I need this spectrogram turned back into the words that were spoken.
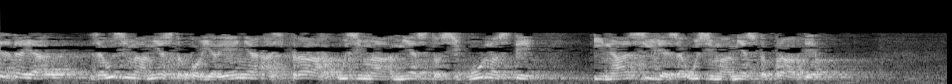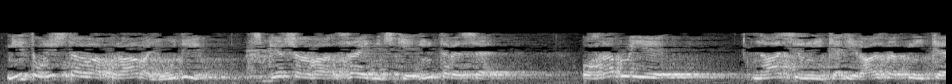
izdaja zauzima mjesto povjerenja, a strah uzima mjesto sigurnosti i nasilje zauzima mjesto pravde. Mito uništava prava ljudi, spriječava zajedničke interese, ohrabruje nasilnike i razdatnike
